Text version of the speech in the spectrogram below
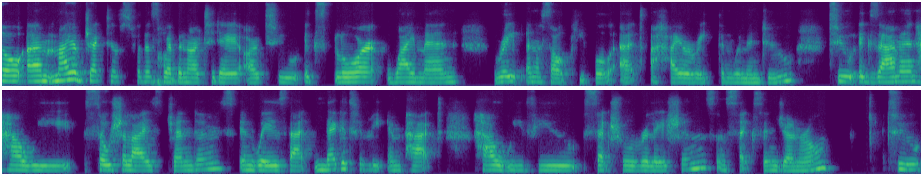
So um, my objectives for this webinar today are to explore why men rape and assault people at a higher rate than women do, to examine how we socialize genders in ways that negatively impact how we view sexual relations and sex in general, to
